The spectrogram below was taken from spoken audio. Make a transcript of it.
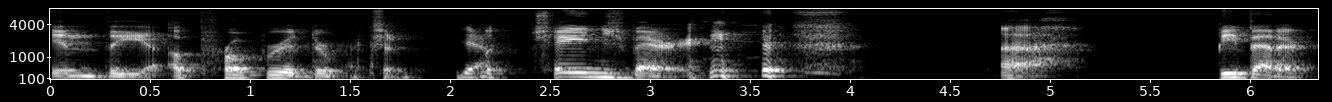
in the appropriate direction. Yeah. Change bearing. uh, be better.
